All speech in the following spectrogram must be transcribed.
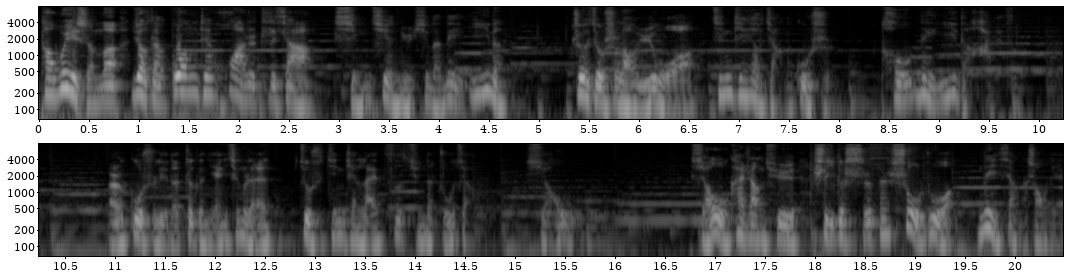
他为什么要在光天化日之下行窃女性的内衣呢？这就是老于我今天要讲的故事，偷内衣的孩子。而故事里的这个年轻人，就是今天来咨询的主角，小武。小武看上去是一个十分瘦弱、内向的少年，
